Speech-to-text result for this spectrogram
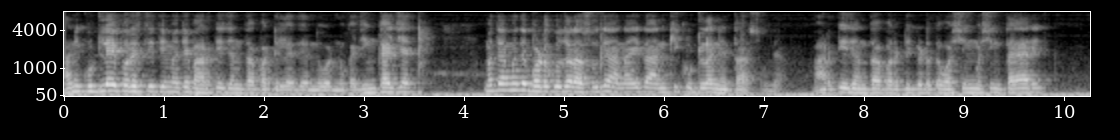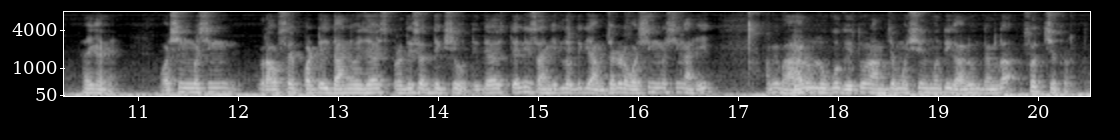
आणि कुठल्याही परिस्थितीमध्ये भारतीय जनता पार्टीला त्या निवडणुका जिंकायच्या आहेत मग त्यामध्ये बडगुजर असू द्या नाही तर आणखी कुठला नेता असू द्या. भारतीय जनता पार्टीकडे तर वॉशिंग मशीन तयार आहे. आहे का नाही? वॉशिंग मशीन रावसाहेब पाटील दानवे ज्यावेळेस प्रदेश अध्यक्ष होते त्यावेळेस त्यांनी सांगितलं होतं की आमच्याकडे वॉशिंग मशीन आहे. आम्ही बाहेरून लोक घेतो आणि आमच्या मशीनमध्ये घालून त्यांना स्वच्छ करतो.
